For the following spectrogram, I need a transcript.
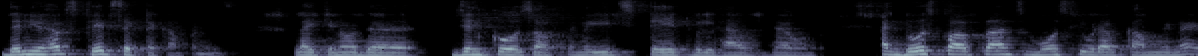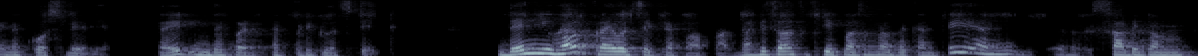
Then you have state sector companies, like you know the Gencos of you know, each state will have their own, and those power plants mostly would have come in a, in a coastal area, right, in the, that particular state. Then you have private sector power plant. That is around 50% of the country, and starting from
